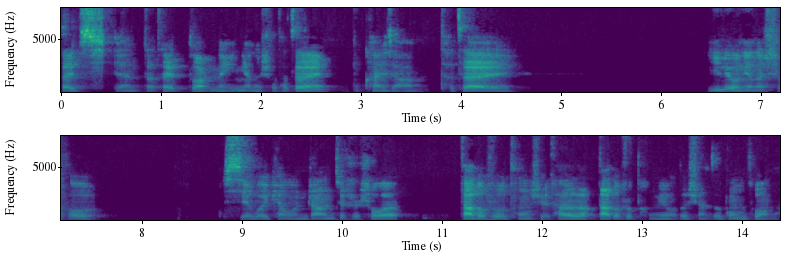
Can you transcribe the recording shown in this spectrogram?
在前他在多少哪一年的时候，他在我看一下啊，他在一六年的时候。写过一篇文章，就是说，大多数同学，他的大多数朋友都选择工作嘛，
